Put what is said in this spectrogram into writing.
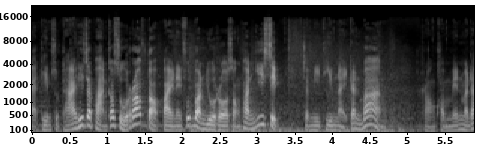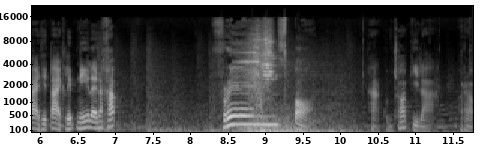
8 ทีมสุดท้ายที่จะผ่านเข้าสู่รอบต่อไปในฟุตบอลยูโร 2020 จะมีทีมไหนกันบ้างลองคอมเมนต์มาได้ที่ใต้คลิปนี้เลยนะครับ f r i e n d Sport หากคุณชอบกีฬาเรา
